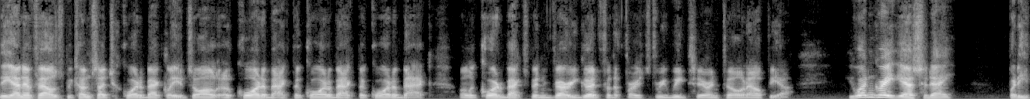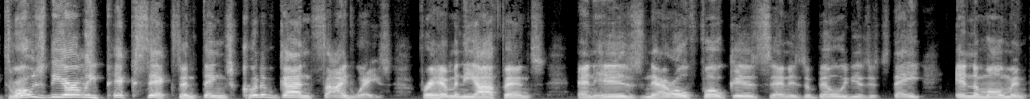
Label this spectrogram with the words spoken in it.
The NFL has become such a quarterback league. It's all a quarterback, the quarterback, the quarterback. Well, the quarterback's been very good for the first three weeks here in Philadelphia. He wasn't great yesterday, but he throws the early pick six, and things could have gone sideways for him in the offense. And his narrow focus and his ability to stay in the moment,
